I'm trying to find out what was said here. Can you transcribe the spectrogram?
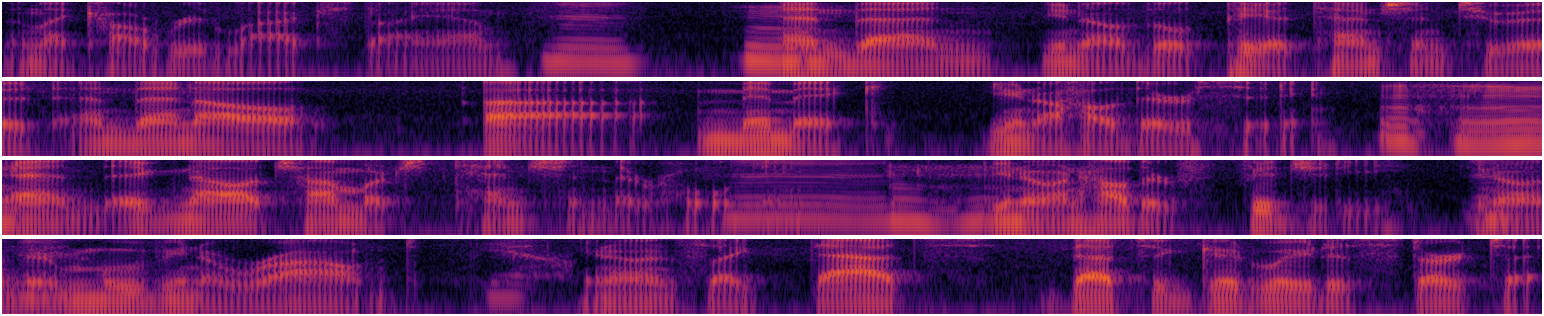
and like how relaxed I am?" And then you know they'll pay attention to it, and then I'll uh, mimic you know how they're sitting mm-hmm. and acknowledge how much tension they're holding, mm. you mm-hmm. know, and how they're fidgety, you know, and they're mm-hmm. moving around. Yeah. You know, it's like that's that's a good way to start to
